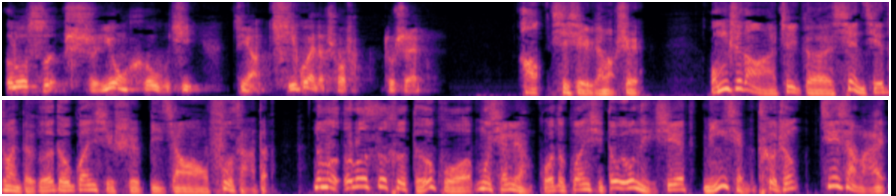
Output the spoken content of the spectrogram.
俄罗斯使用核武器这样奇怪的说法。主持人，好，谢谢袁老师。我们知道啊，这个现阶段的俄德关系是比较复杂的。那么，俄罗斯和德国目前两国的关系都有哪些明显的特征？接下来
